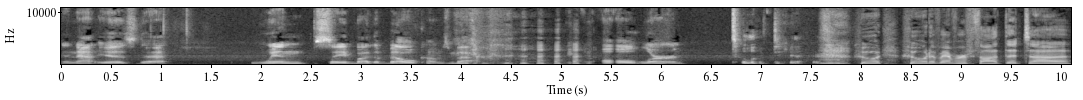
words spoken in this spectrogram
and that is that when Saved by the Bell comes back, we can all learn to live together. Who who would have ever thought that uh,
